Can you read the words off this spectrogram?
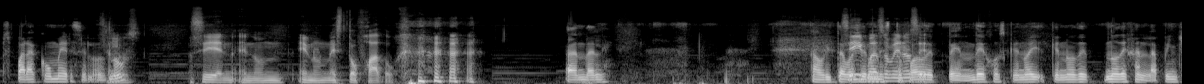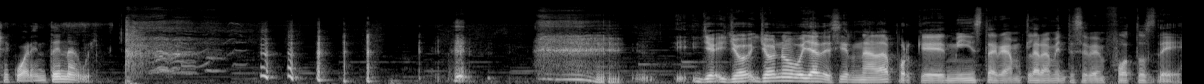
pues, para comérselos, ¿no? Sí, en, un, en un estofado. Ándale. Ahorita va a ser un estofado de pendejos que no hay, que no, no dejan la pinche cuarentena, güey. Yo, yo, yo, no voy a decir nada porque en mi Instagram claramente se ven fotos de,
